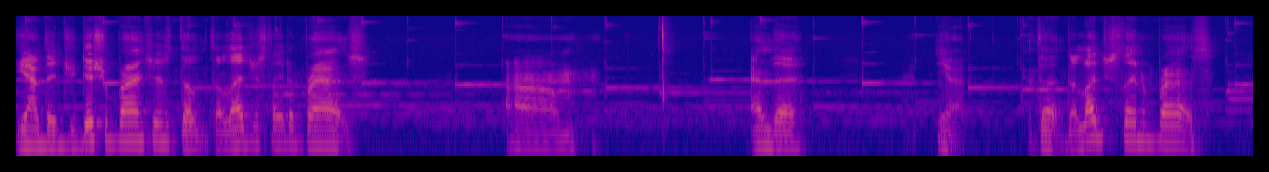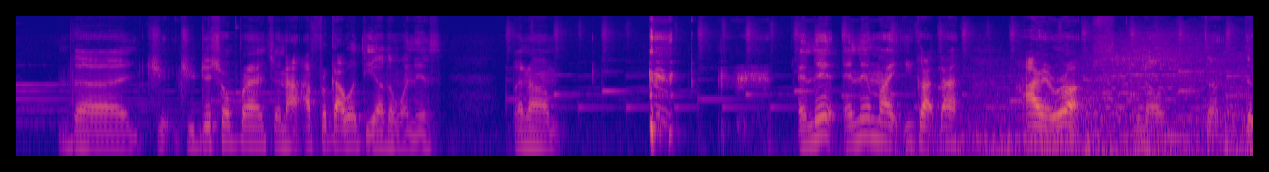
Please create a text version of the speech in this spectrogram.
you have the judicial branches, the the legislative branch, um, and the yeah, the the legislative branch, the ju- judicial branch, and I, I forgot what the other one is, but um, and then and then like you got the higher ups, you know, the the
